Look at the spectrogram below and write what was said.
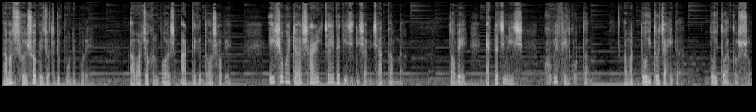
আমার শৈশবে যতটুকু মনে পড়ে, আমার যখন বয়স আট থেকে দশ হবে, এই সময়টা শারীরিক চাহিদা কি জিনিস আমি জানতাম না। তবে একটা জিনিস খুবই ফিল করতাম, আমার দ্বৈত চাহিদা, দ্বৈত আকর্ষণ।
